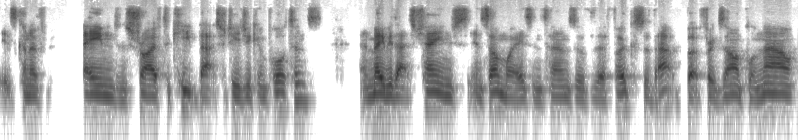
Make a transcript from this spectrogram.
it's kind of aimed and strived to keep that strategic importance. And maybe that's changed in some ways in terms of the focus of that. But for example, now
